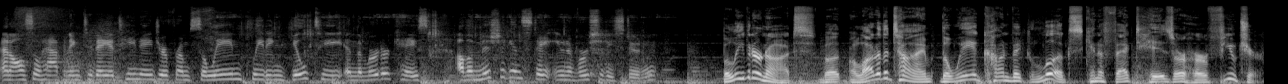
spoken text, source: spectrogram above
And also happening today, a teenager from Saline pleading guilty in the murder case of a Michigan State University student. Believe it or not, but a lot of the time, the way a convict looks can affect his or her future.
